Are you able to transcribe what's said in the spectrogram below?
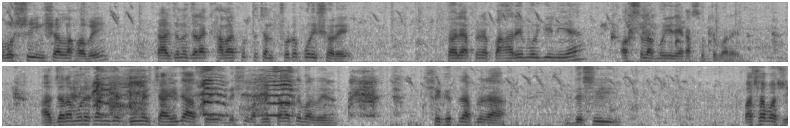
অবশ্যই ইনশাল্লাহ হবে। তার জন্য যারা খামার করতে চান ছোট পরিসরে, তাহলে আপনারা পাহাড়ি মুরগি নিয়ে অষ্টলাভ মুরগি নিয়ে কাজ করতে পারেন। আর যারা মনে করেন যে ডিমের চাহিদা আছে, দেশি বাসায় চালাতে পারবেন, সেক্ষেত্রে আপনারা দেশি পাশাপাশি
